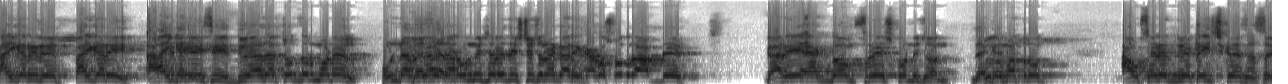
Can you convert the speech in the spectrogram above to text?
পাইকারি রেট পাইকারি। পাইকারি। পাইকারি দুই হাজার চোদ্দোর মডেল Vezel। হাজার উনিশের রেজিস্ট্রেশনের গাড়ি কাগজপত্র আপডেট গাড়ি একদম ফ্রেশ কন্ডিশন। শুধুমাত্র আউটসাইডে দুই একটা স্ক্র্যাচ আছে।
